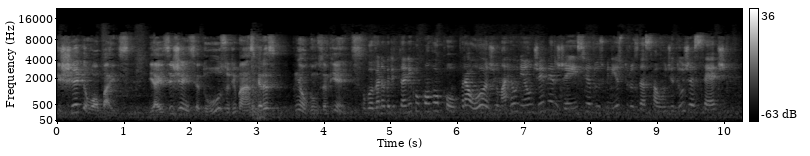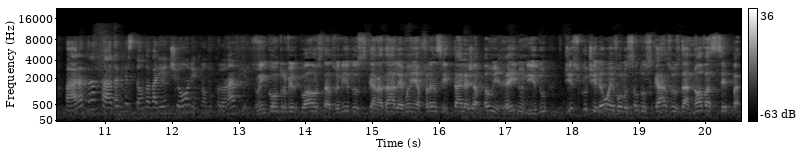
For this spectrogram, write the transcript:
que chegam ao país e a exigência do uso de máscaras em alguns ambientes. O governo britânico convocou para hoje uma reunião de emergência dos ministros da saúde do G7 para tratar da questão da variante Ômicron do coronavírus. No encontro virtual, Estados Unidos, Canadá, Alemanha, França, Itália, Japão e Reino Unido discutirão a evolução dos casos da nova cepa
